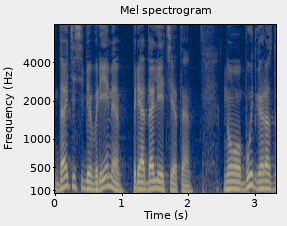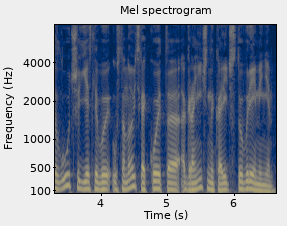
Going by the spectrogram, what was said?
Дайте себе время преодолеть это. Но будет гораздо лучше, если вы установите какое-то ограниченное количество времени.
